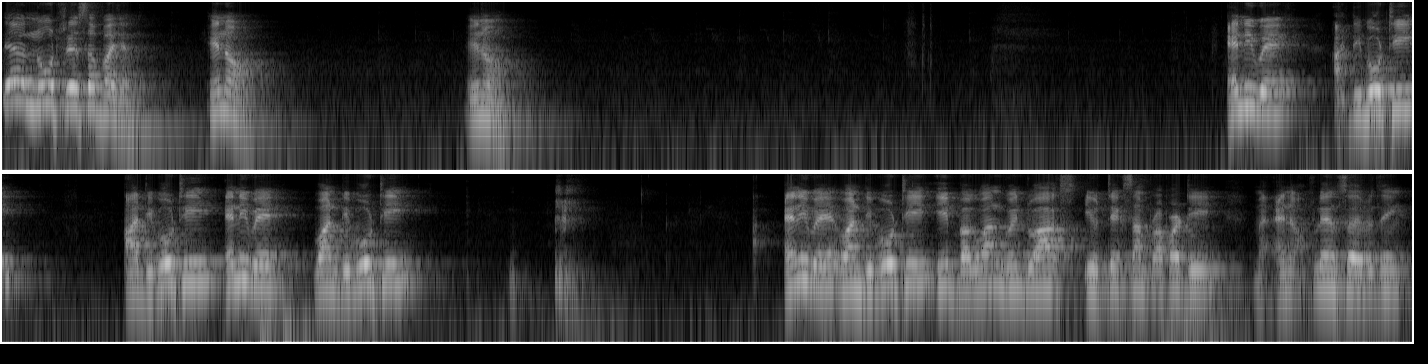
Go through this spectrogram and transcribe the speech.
There are no trace of bhajan. You know. You know. Anyway, a devotee, a devotee, anyway, one devotee, anyway, one devotee, if Bhagavan going to ask, you take some property, and affluence, everything,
